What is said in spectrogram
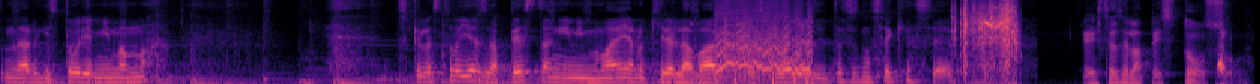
una larga historia, mi mamá. Que las toallas apestan y mi mamá ya no quiere lavar las toallas, entonces no sé qué hacer. Este es el apestoso.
